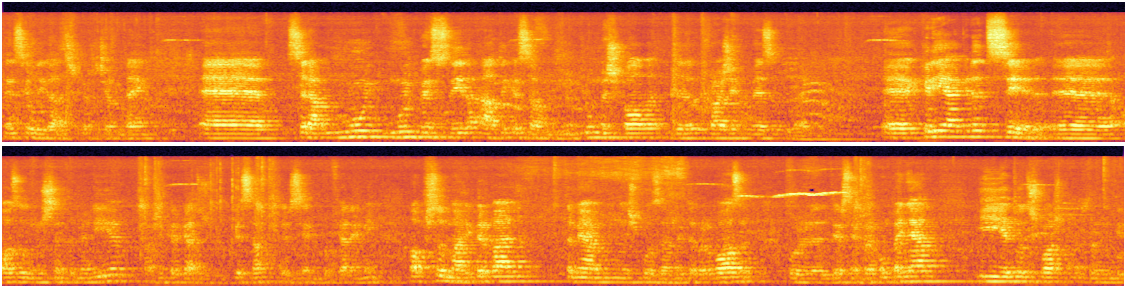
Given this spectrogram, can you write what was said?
potencialidades que a região tem, Uh, será muito, muito bem sucedida a aplicação numa escola de Project Based Learning. Uh, queria agradecer uh, aos alunos de Santa Maria, aos encarregados de educação, por ter sempre confiado em mim, ao professor Mário Carvalho, também à minha esposa Rita Barbosa, por ter sempre acompanhado, e a todos vós por permitirem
